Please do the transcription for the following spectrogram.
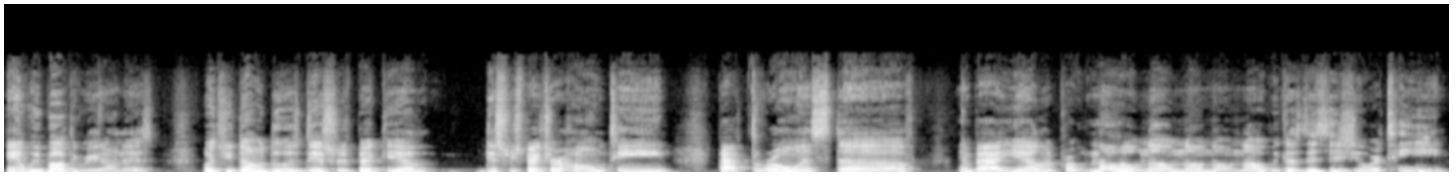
and we both agreed on this, what you don't do is disrespect the other, disrespect your home team by throwing stuff and by yelling pro. No, no, no, no, no, because this is your team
